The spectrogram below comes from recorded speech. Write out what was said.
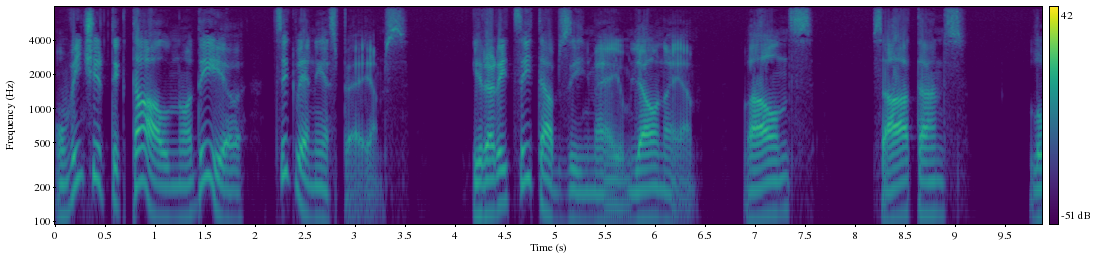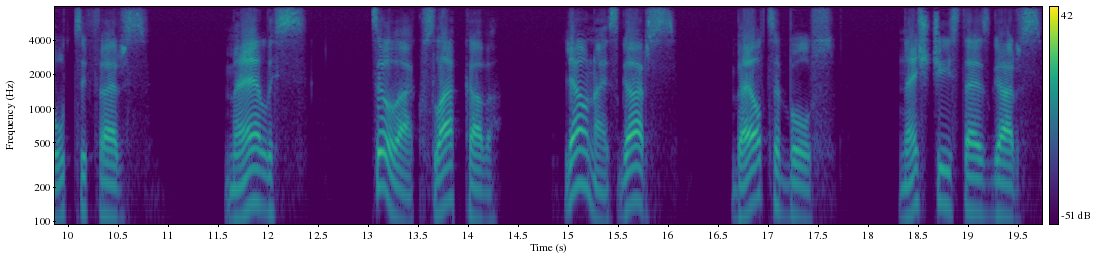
un viņš ir tik tālu no dieva, cik vien iespējams. Ir arī citi apzīmējumi ļaunajam - Valns, Sātans, Lucifers, Mēlis, cilvēku slepkava, ļaunais gars, Belcebuls, nešķīstais gars,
